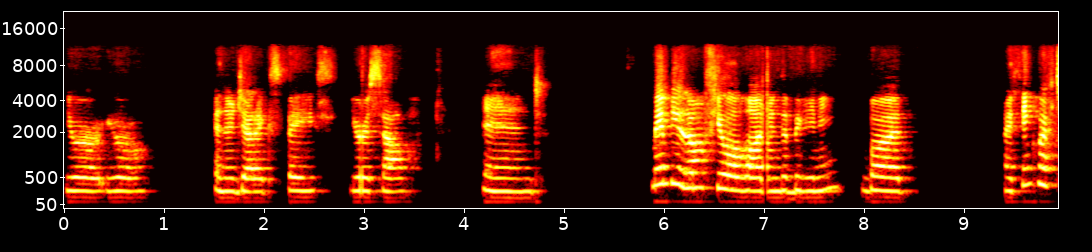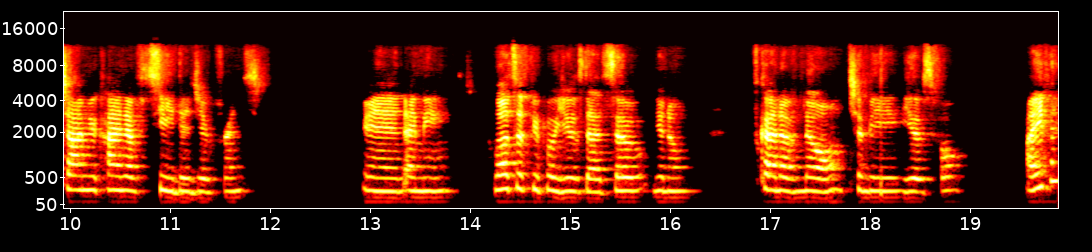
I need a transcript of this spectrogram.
your your energetic space, yourself. And maybe you don't feel a lot in the beginning, but I think with time you kind of see the difference. And I mean, lots of people use that. So, you know, it's kind of known to be useful. I even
